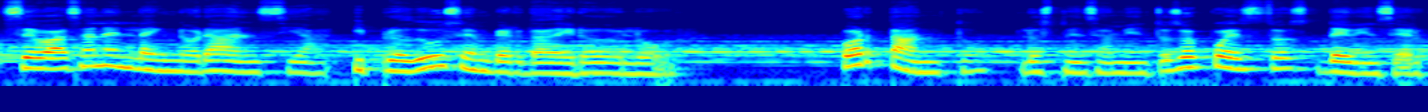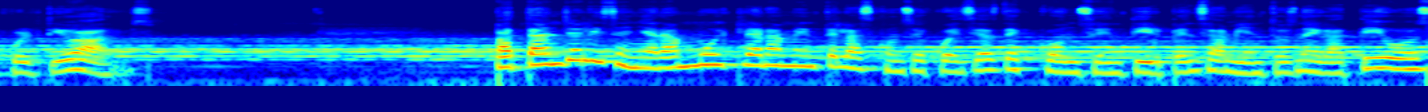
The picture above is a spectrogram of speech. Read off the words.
se basan en la ignorancia y producen verdadero dolor. Por tanto, los pensamientos opuestos deben ser cultivados. Patanjali señala muy claramente las consecuencias de consentir pensamientos negativos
